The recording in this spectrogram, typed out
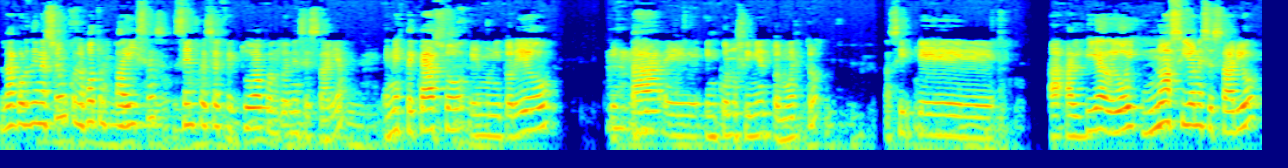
La coordinación con los otros países siempre se efectúa cuando es necesaria. En este caso, el monitoreo está eh, en conocimiento nuestro. Así que a- al día de hoy no ha sido necesario,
